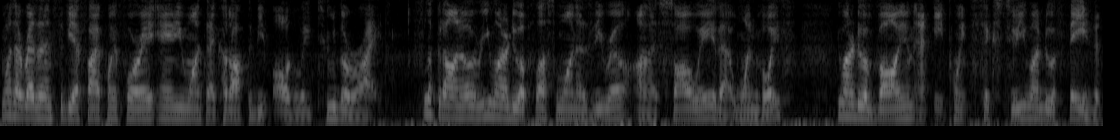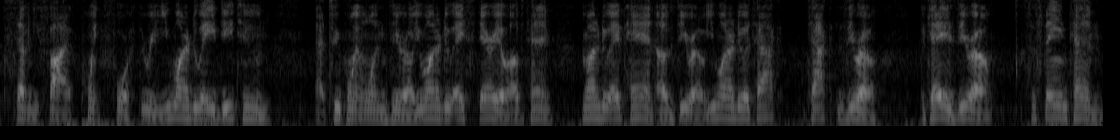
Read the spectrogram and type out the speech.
You want that resonance to be at 5.48 and you want that cutoff to be all the way to the right. Flip it on over. You want to do a plus 1, a 0 on a saw wave at 1 voice. You want to do a volume at 8.62. You want to do a phase at 75.43. You want to do a detune at 2.10. You want to do a stereo of 10. You want to do a pan of 0. You want to do attack, attack 0. Decay 0. Sustain 10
